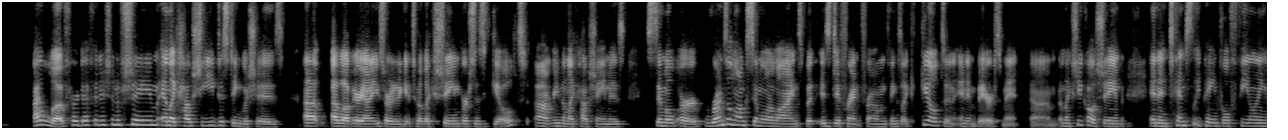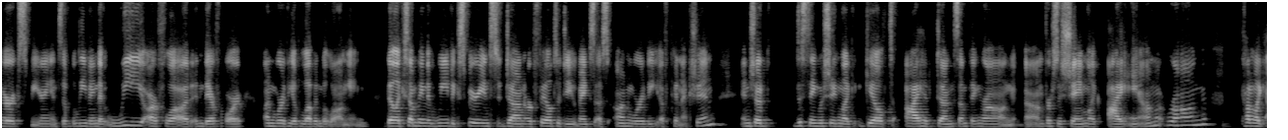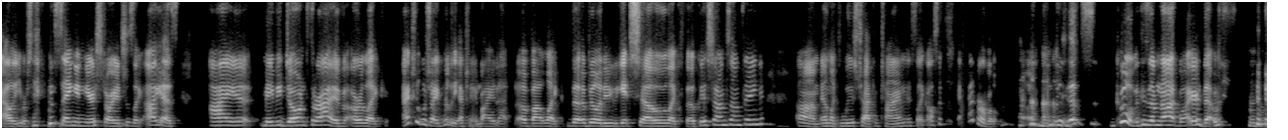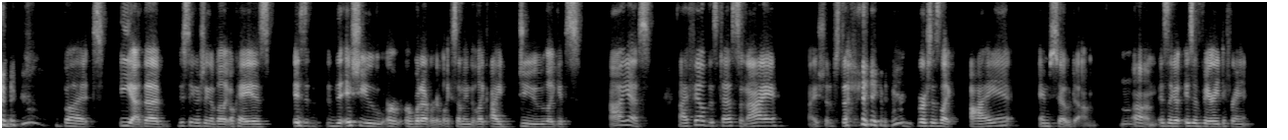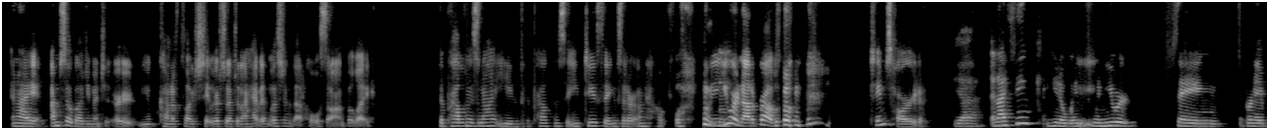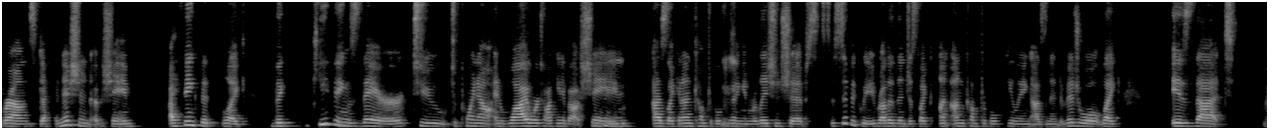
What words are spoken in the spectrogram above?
I love her definition of shame and like how she distinguishes. Uh, I love Ariana. You started to get to it, like shame versus guilt, um, or even like how shame is similar or runs along similar lines, but is different from things like guilt and, and embarrassment. Um, and like she calls shame an intensely painful feeling or experience of believing that we are flawed and therefore unworthy of love and belonging. That like something that we've experienced, done, or failed to do makes us unworthy of connection. And showed distinguishing like guilt, I have done something wrong, um, versus shame, like I am wrong. Kind of like Aleigh, you were saying, saying in your story, it's just like, oh, yes, I maybe don't thrive or like actually which I really actually admire that about like the ability to get so like focused on something um and like lose track of time is like also admirable. Um, that's cool because I'm not wired that way. Mm-hmm. but yeah, the distinguishing of like okay is is the issue or or whatever like something that like I do like it's ah yes I failed this test and I I should have studied versus like I am so dumb. Um is like a, is a very different and i i'm so glad you mentioned or you kind of plugged taylor swift and i haven't listened to that whole song but like the problem is not you the problem is that you do things that are unhelpful. You are not a problem. Shame's hard. Yeah and i think you know when when you were saying brene brown's definition of shame i think that like the key things there to to point out and why we're talking about shame mm-hmm as like an uncomfortable feeling in relationships specifically rather than just like an uncomfortable feeling as an individual like is that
